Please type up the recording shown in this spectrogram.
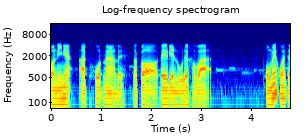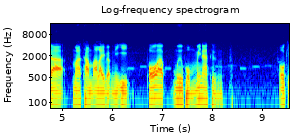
วันนี้เนี่ยอัดโคตรนานเลย แล้วก็ได้เรียนรู้ด้วยครับว่า ผมไม่ควรจะมาทำอะไรแบบนี้อีก เพราะว่ามือผมไม่น่าถึง โอเค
